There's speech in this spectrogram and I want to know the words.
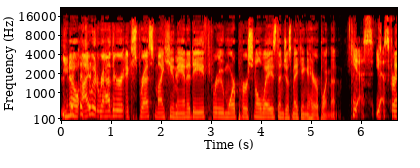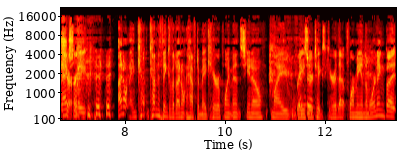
You know, I would rather express my humanity through more personal ways than just making a hair appointment. Yes, yes, for And sure. actually, I don't, come come to think of it, I don't have to make hair appointments. You know, my razor takes care of that for me in the morning, but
